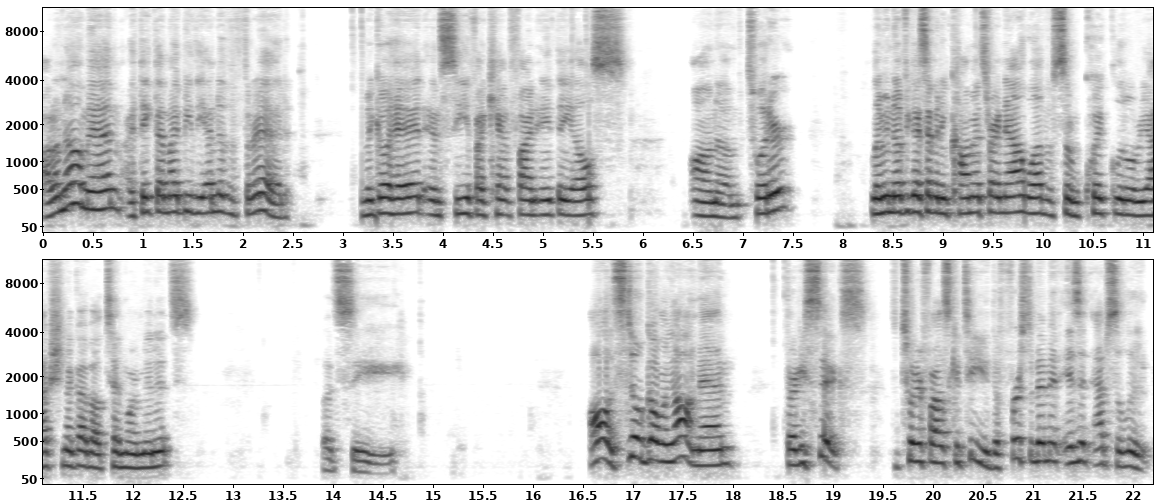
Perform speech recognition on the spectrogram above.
I don't know, man. I think that might be the end of the thread. Let me go ahead and see if I can't find anything else on um, Twitter. Let me know if you guys have any comments right now. We'll have some quick little reaction. I got about 10 more minutes. Let's see. Oh, it's still going on, man. 36. The Twitter files continue. The First Amendment isn't absolute.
